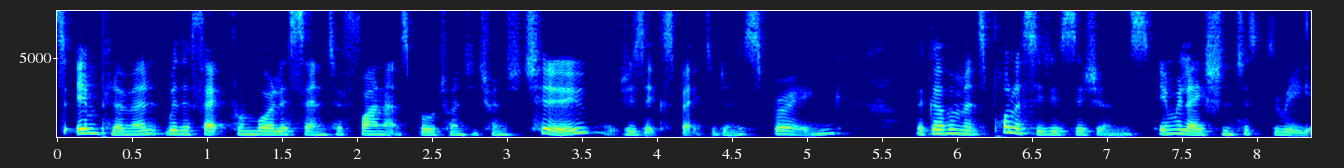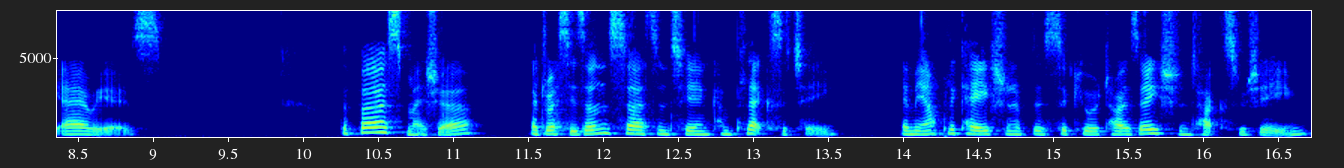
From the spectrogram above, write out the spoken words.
to implement, with effect from Royal Assent of Finance Bill 2022, which is expected in the spring, the government's policy decisions in relation to three areas. The first measure addresses uncertainty and complexity in the application of the securitisation tax regime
